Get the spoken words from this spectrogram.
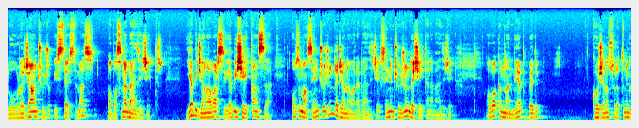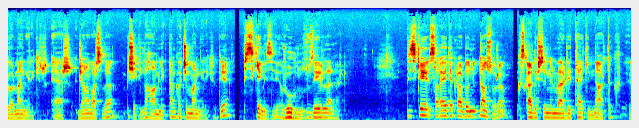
doğuracağın çocuk ister istemez babasına benzeyecektir. Ya bir canavarsa ya bir şeytansa o zaman senin çocuğun da canavara benzeyecek. Senin çocuğun da şeytana benzeyecek. O bakımdan ne yapıp edip kocanın suratını görmen gerekir. Eğer canavarsa da bir şekilde hamilelikten kaçınman gerekir diye psikemizi, ruhumuzu zehirlerler. Psike saraya tekrar döndükten sonra kız kardeşlerinin verdiği telkinle artık e,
